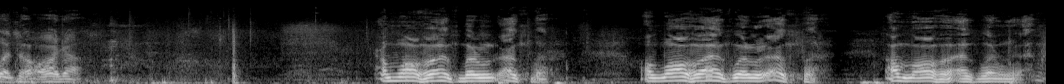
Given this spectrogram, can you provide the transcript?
وتعالى. الله أكبر الأكبر. الله أكبر الأكبر. الله أكبر الأكبر.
